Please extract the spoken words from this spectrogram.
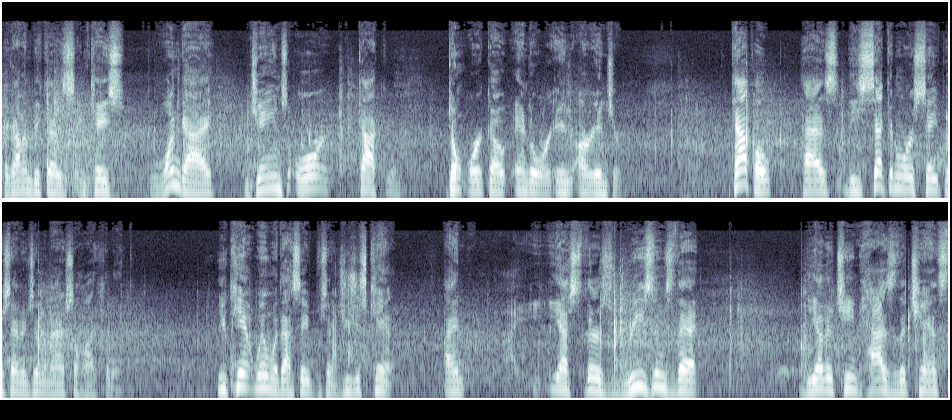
They got him because in case one guy, James or Kaapo, don't work out and or in, are injured. Kaapo has the second worst save percentage in the National Hockey League. You can't win with that save percentage. You just can't. And yes, there's reasons that the other team has the chance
